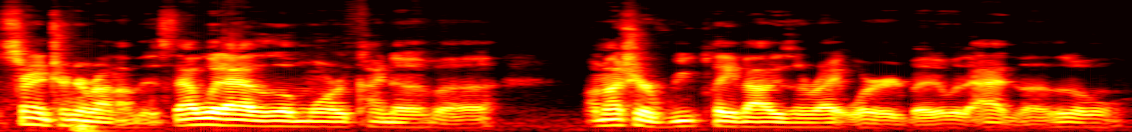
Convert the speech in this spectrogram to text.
starting to turn around on this. That would add a little more kind of. uh I'm not sure if replay value is the right word, but it would add a little,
